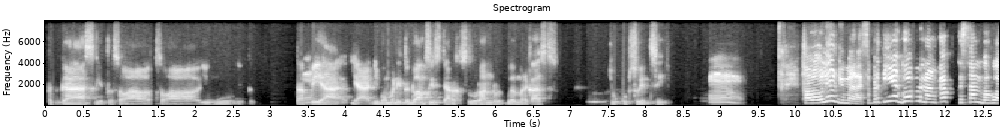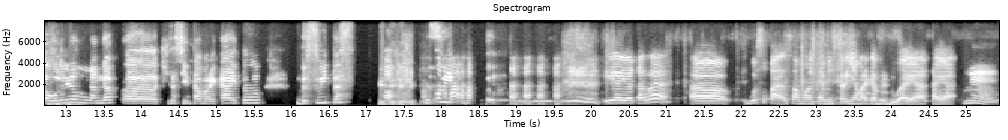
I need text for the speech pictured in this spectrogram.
tegas gitu soal soal Yungwoo gitu tapi ya ya di momen itu doang sih secara keseluruhan menurut gue mereka cukup sweet sih Hmm. Kalau Ulil gimana? Sepertinya gue menangkap kesan bahwa Ulil menganggap eh, kisah cinta mereka itu the sweetest of the sweet. iya ya karena gue suka sama chemistry-nya mereka berdua ya kayak Hmm.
